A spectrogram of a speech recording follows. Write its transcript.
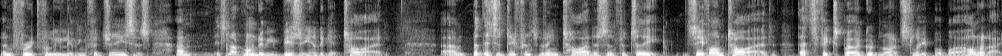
and fruitfully living for Jesus. Um, it's not wrong to be busy and to get tired. Um, but there's a difference between tiredness and fatigue. See, if I'm tired, that's fixed by a good night's sleep or by a holiday.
